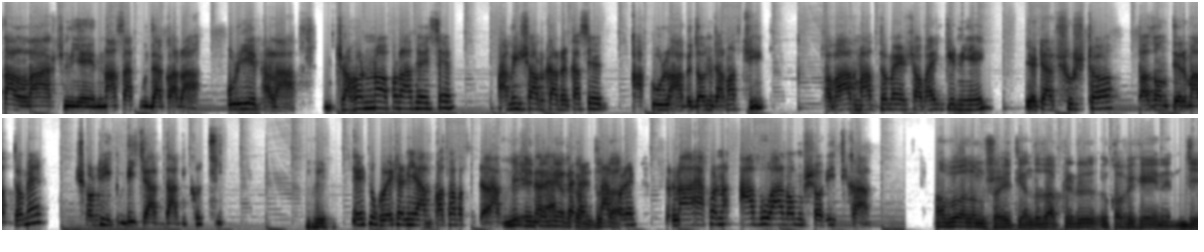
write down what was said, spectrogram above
তার লাশ নিয়ে নাচা কুদা করা উড়িয়ে ফেলা জঘন্য অপরাধ হয়েছে। আমি সরকারের কাছে আকুল আবেদন জানাচ্ছি। সবার মাধ্যমে সবাইকে নিয়ে এটার সুষ্ঠু তদন্তের মাধ্যমে সঠিক বিচার দাবি করছি। এইটুকু এটা নিয়ে আর কথা- তারপরে না এখন আবু আলম শহীদ খান। আবু আলম শহীদ খান, দাদা, আপনি একটু কফি খেয়ে নেন। জি।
